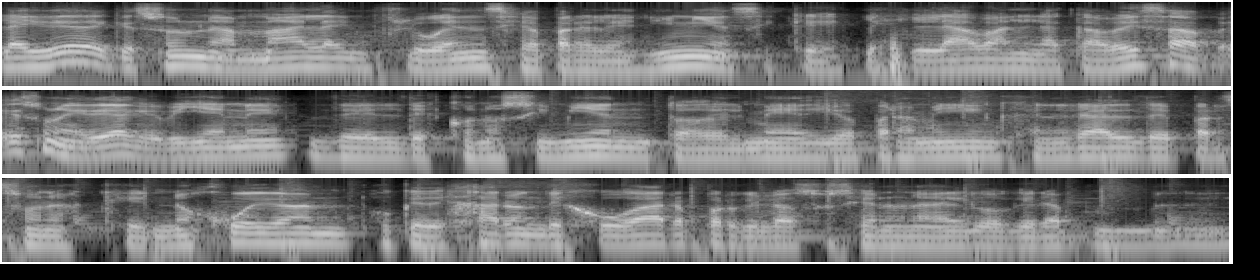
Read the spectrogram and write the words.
La idea de que son una mala influencia para las niñas y que les lavan la cabeza es una idea que viene del desconocimiento del medio, para mí en general de personas que no juegan o que dejaron de jugar porque lo asociaron a algo que era mm,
